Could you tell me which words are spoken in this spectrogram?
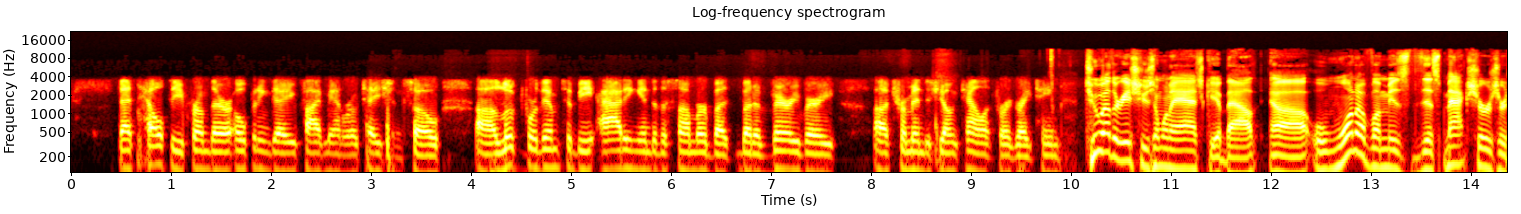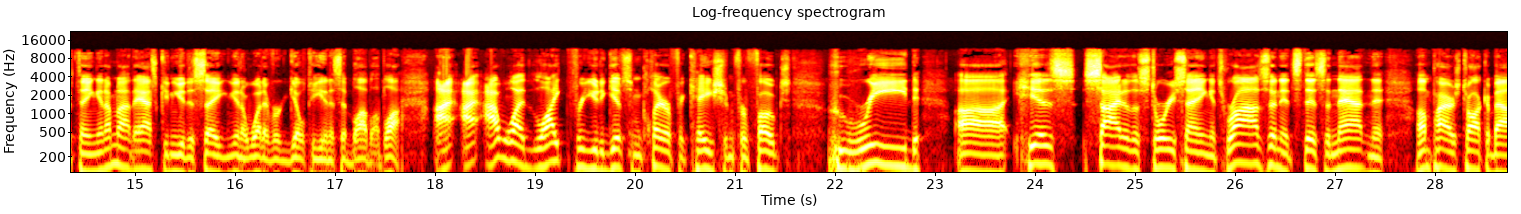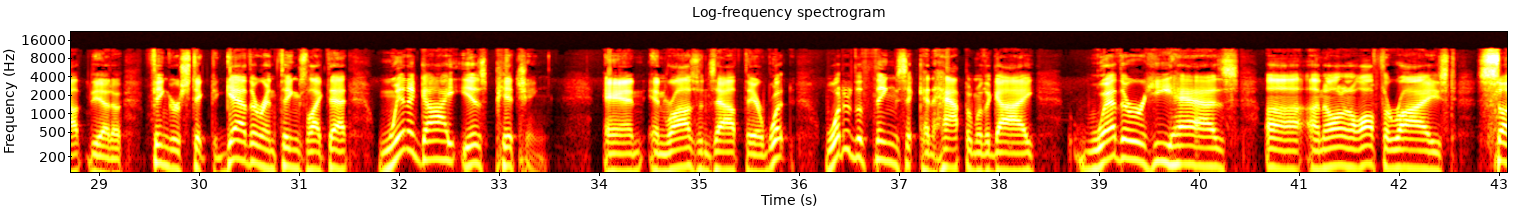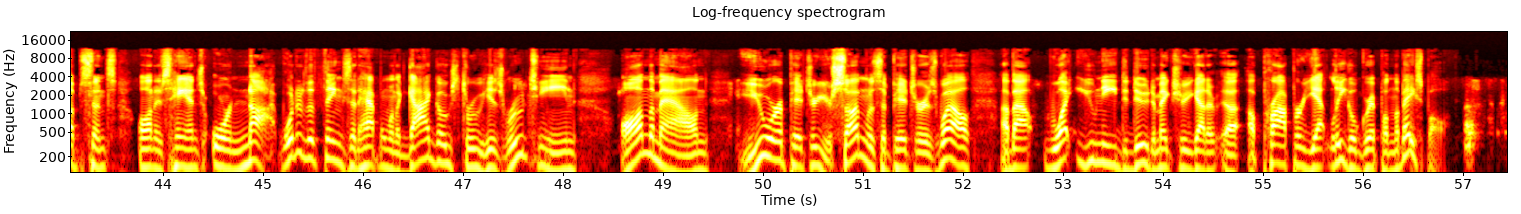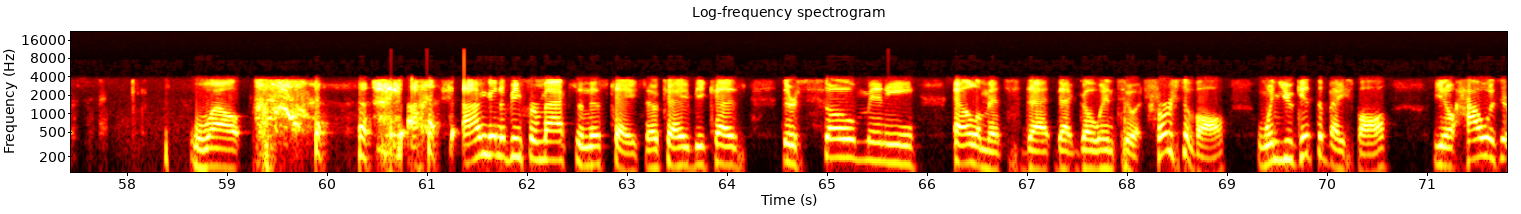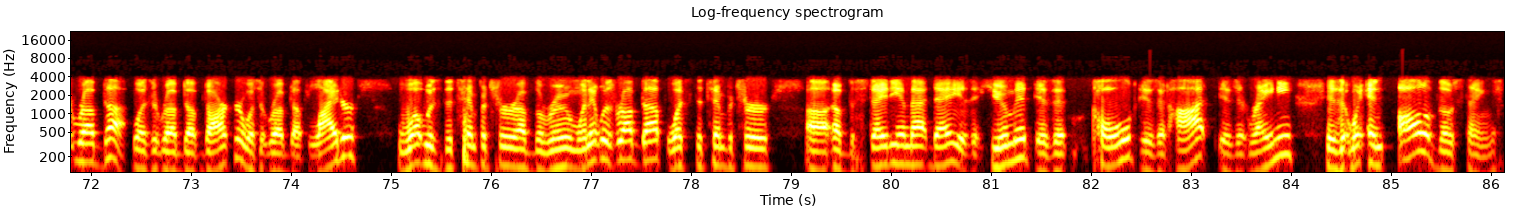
that's healthy from their opening day five man rotation. So uh, look for them to be adding into the summer, but but a very, very uh, tremendous young talent for a great team. Two other issues I want to ask you about. Uh, one of them is this Max Scherzer thing, and I'm not asking you to say, you know, whatever, guilty, innocent, blah, blah, blah. I, I, I would like for you to give some clarification for folks who read uh, his side of the story saying it's rosin, it's this and that, and the umpires talk about you know, fingers stick together and things like that. When a guy is pitching and, and rosin's out there, what what are the things that can happen with a guy, whether he has uh, an unauthorized substance on his hands or not? What are the things that happen when a guy goes through his routine on the mound? You were a pitcher, your son was a pitcher as well, about what you need to do to make sure you got a, a proper yet legal grip on the baseball. Well, I'm going to be for Max in this case, okay? Because there's so many elements that that go into it. First of all, when you get the baseball, you know, how was it rubbed up? Was it rubbed up darker? Was it rubbed up lighter? What was the temperature of the room when it was rubbed up? What's the temperature uh, of the stadium that day? Is it humid? Is it cold? Is it hot? Is it rainy? Is it and all of those things,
